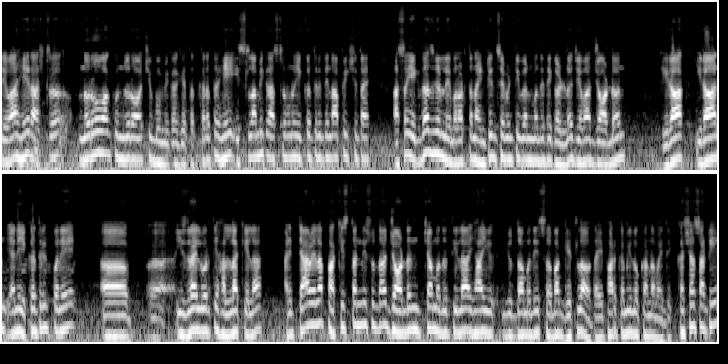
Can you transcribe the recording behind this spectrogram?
तेव्हा हे राष्ट्र नरोवा कुंजुरोवाची भूमिका घेतात. खरं तर हे इस्लामिक राष्ट्र म्हणून एकत्रित येणं अपेक्षित आहे. असं एकदाच घडलंय. मला वाटतं नाईन्टीन सेव्हन्टी वनमध्ये ते घडलं जेव्हा जॉर्डन इराक इराण यांनी एकत्रितपणे इस्रायलवरती हल्ला केला. आणि त्यावेळेला पाकिस्तानने सुद्धा जॉर्डनच्या मदतीला ह्या यु- युद्धामध्ये सहभाग घेतला होता. हे फार कमी लोकांना माहिती आहे. कशासाठी?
